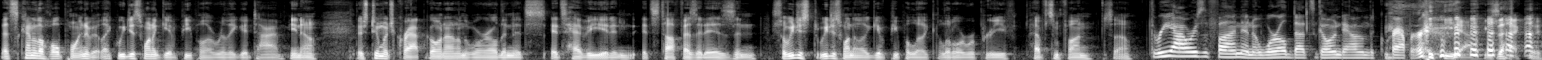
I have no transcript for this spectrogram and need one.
That's kind of the whole point of it. Like we just want to give people a really good time, you know. There's too much crap going on in the world and it's it's heavy and it's tough as it is and so we just we just want to like give people like a little reprieve, have some fun. So, Three hours of fun in a world that's going down the crapper. yeah, exactly.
